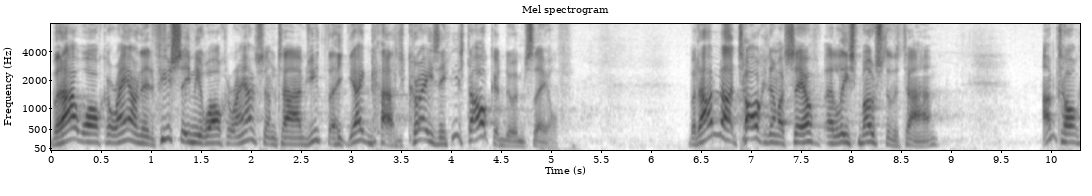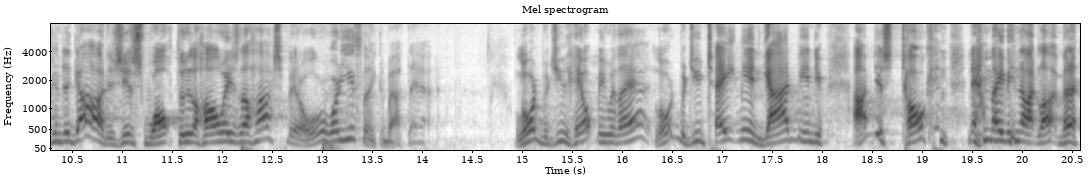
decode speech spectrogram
But I walk around, and if you see me walk around sometimes, you think that guy's crazy. He's talking to himself. But I'm not talking to myself, at least most of the time. I'm talking to God as you just walk through the hallways of the hospital. Or what do you think about that? Lord, would you help me with that? Lord, would you take me and guide me into your... I'm just talking, now maybe not like, but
